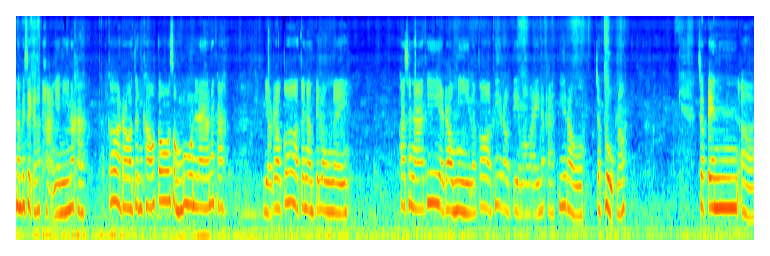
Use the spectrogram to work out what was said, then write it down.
นำไปใส่กระถางอย่างนี้นะคะ ก็รอจนเขาโตสมบูรณ์แล้วนะคะ เดี๋ยวเราก็จะนำไปลงในภาชนะที่เรามีแล้วก็ที่เราเตรียมเอาไว้นะคะ ที่เราจะปลูกเนาะจะเป็นเอ่อ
